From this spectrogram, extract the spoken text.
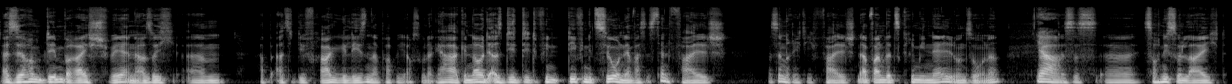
Also auch in dem Bereich schwer. Ne? Also ich ähm, hab, als ich die Frage gelesen habe, habe ich auch so gedacht, ja, genau, also die, die Definition, ja, was ist denn falsch? Was ist denn richtig falsch? Und ab wann wird's kriminell und so, ne? Ja. Das ist, äh, ist auch nicht so leicht.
